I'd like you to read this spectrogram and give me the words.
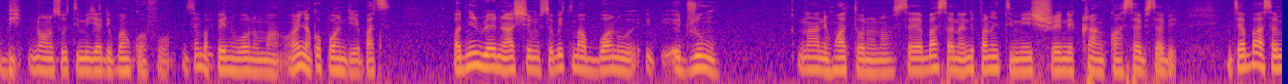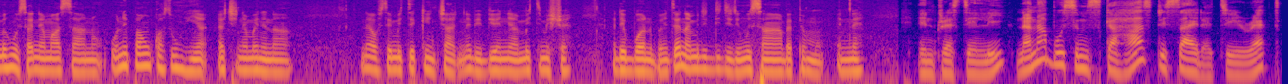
bi na ɔno nso tumi yɛ de boa nkɔfoɔ nti papa ni hɔ nom a ɔyɛ nyankopɔn deɛ but ɔde ne wura no ahyɛ mu sɛ ɔbɛtumi aboa no ɛduru mu na ne ho atɔ no no. Sɛ ɛba saa na nipa no tumi hyerɛ ne kra nkwa sɛbesɛbe nti ɛbaa saa no mɛhu saa nneɛma saa no onipa nkwa so hia akyi nneɛma nyinaa. Na ɛwɔ sɛ me taking charge na biribi ani a mɛtumi hwɛ de boa no bɛn. Nti ɛna mede dididi mu saa bɛpɛ mu ɛnnɛ. Interestingly, Nana Busumska has decided to erect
